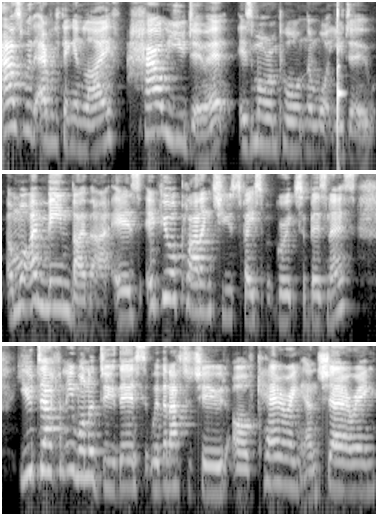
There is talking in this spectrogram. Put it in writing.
as with everything in life, how you do it is more important than what you do. And what I mean by that is, if you're planning to use Facebook groups for business, you definitely want to do this with an attitude of caring and sharing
